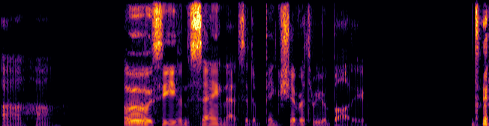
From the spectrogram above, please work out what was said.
Uh huh. Oh, see, even saying that sent a big shiver through your body.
